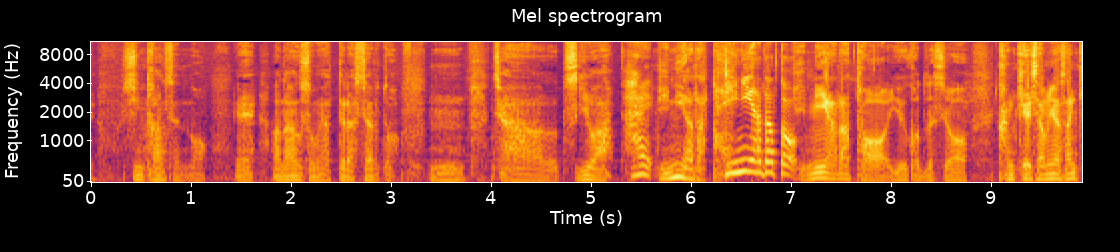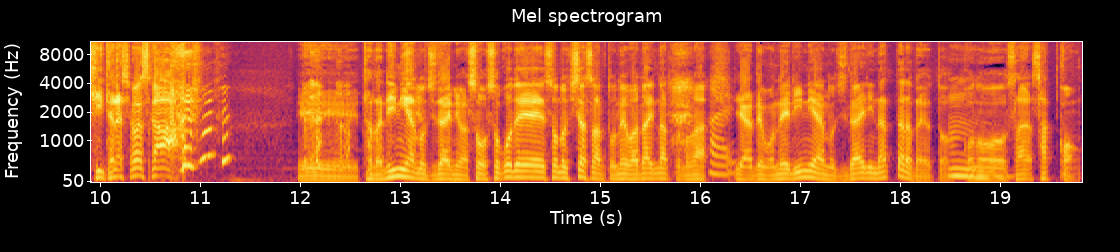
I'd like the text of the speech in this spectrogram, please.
えー新幹線の、えーアナウンスもやってらっしゃると。うん、じゃあ、次は、はいリニアだと。リニアだと。リニアだということですよ。関係者皆さん聞いてらっしゃいますか？えー、ただリニアの時代にはそう、そこでその記者さんとね話題になったのが、はいい、やでもね、リニアの時代になったらだよと、このさ昨今、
